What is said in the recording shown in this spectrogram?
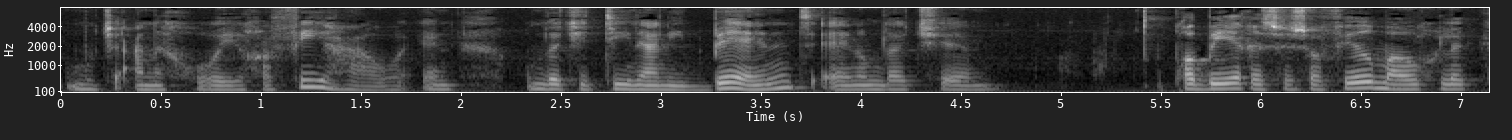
moet je aan een choreografie houden. En omdat je Tina niet bent en omdat je proberen ze zoveel mogelijk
